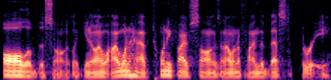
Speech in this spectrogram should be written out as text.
all of the songs. Like you know, I I want to have 25 songs and I want to find the best three,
